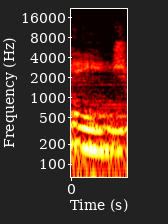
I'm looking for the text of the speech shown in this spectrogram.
Rampage.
